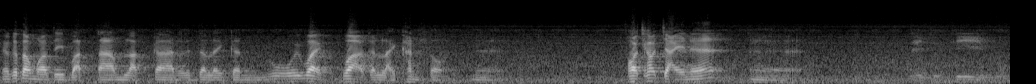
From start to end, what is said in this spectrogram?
แล้วก็ต้องมาปฏิบัติตามหลักการอะไรอะไรกันโอ้ยว่าว่ากันหลายขั้นตอนนะพอเข้าใจนะในจุดที่ผม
